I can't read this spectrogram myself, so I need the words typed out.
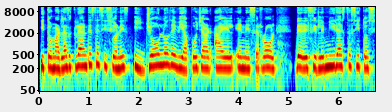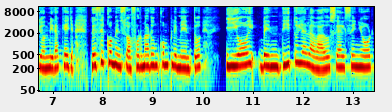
y tomar las grandes decisiones y yo lo debía apoyar a él en ese rol de decirle mira esta situación, mira aquella. Entonces se comenzó a formar un complemento y hoy bendito y alabado sea el Señor.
